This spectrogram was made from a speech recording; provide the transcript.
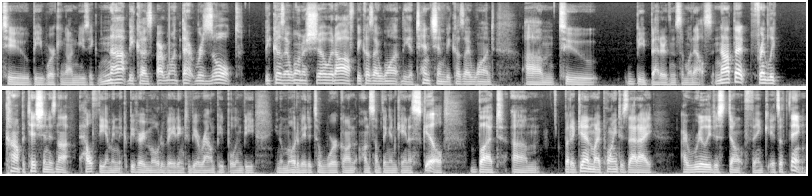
to be working on music, not because I want that result, because I want to show it off, because I want the attention, because I want um, to be better than someone else. Not that friendly competition is not healthy. I mean, it could be very motivating to be around people and be, you know, motivated to work on on something and gain a skill. But um, but again, my point is that I I really just don't think it's a thing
